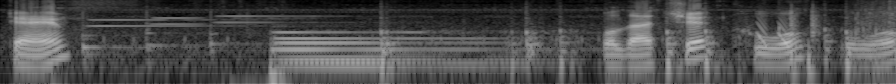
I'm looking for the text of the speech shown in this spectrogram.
Okay. Well, that shit. Cool, cool.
